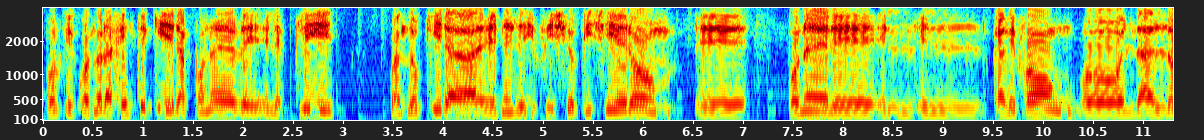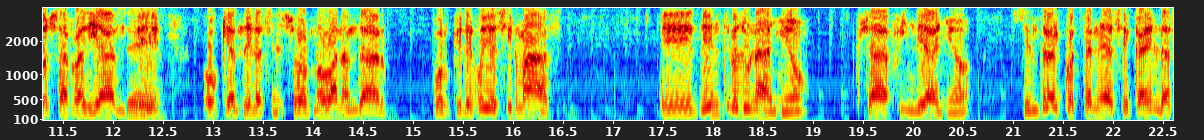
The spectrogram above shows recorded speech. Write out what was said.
Porque cuando la gente quiera poner eh, el split, cuando quiera en el edificio que hicieron eh, poner eh, el, calefón o la losa radiante o que ande el ascensor, no van a andar porque les voy a decir más, dentro de un año, ya a fin de año, Central Costanera se caen las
